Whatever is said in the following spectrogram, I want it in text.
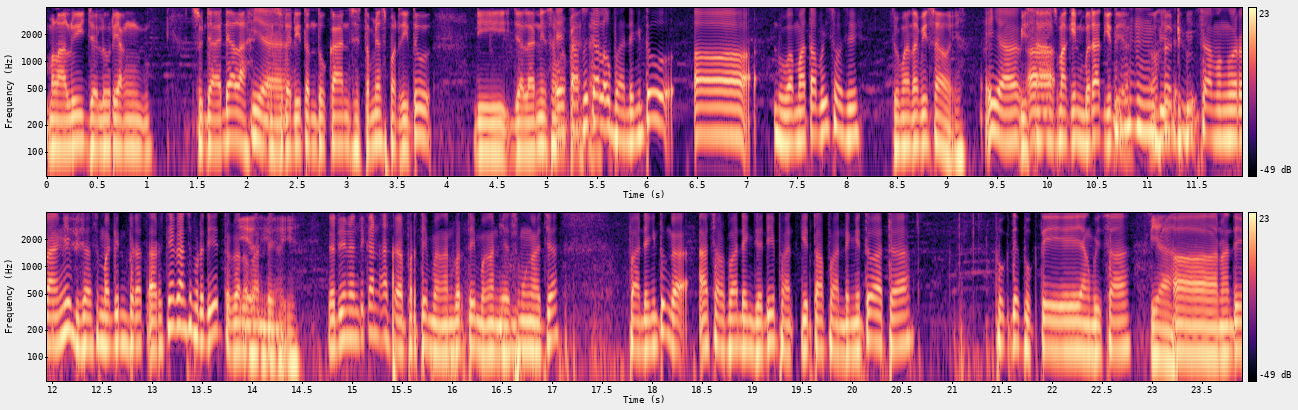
melalui jalur yang sudah ada lah, yang sudah ditentukan sistemnya seperti itu dijalanin sama Eh tapi PSS. kalau banding itu eh, dua mata pisau sih. Dua mata pisau ya. Iya. Bisa eh, semakin berat gitu ya. mm-mm, bisa, bisa mengurangi, bisa semakin berat. Harusnya kan seperti itu kalau Iya, banding. iya, iya. Jadi nanti kan ada pertimbangan-pertimbangan ya semoga aja banding itu nggak asal banding. Jadi ba- kita banding itu ada bukti-bukti yang bisa Iya. eh, nanti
